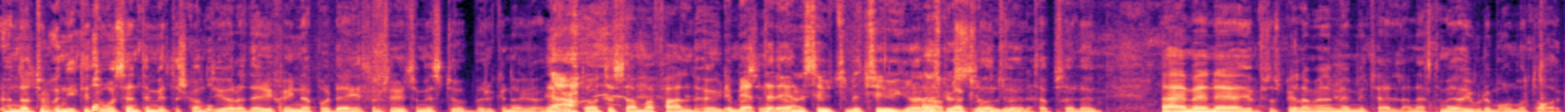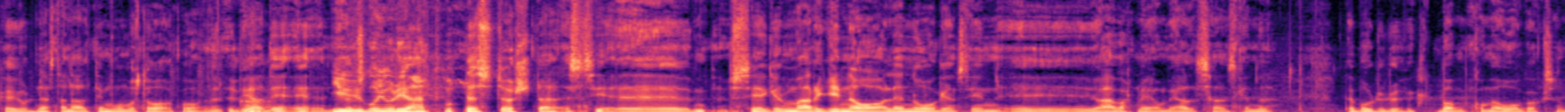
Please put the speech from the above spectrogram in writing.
192 centimeter ska inte göra det. Det är skillnad på dig som ser ut som en stubbe. Du, göra. Ja. du har inte samma fallhöjd. Det är bättre det än att se ut som ett sugrör. Det skulle jag klart för Absolut, dig. absolut. Nej, men eh, jag får spela med, med Mitella nästan. Men jag gjorde mål mot AIK. Jag gjorde nästan alltid mål mot AIK. Vi hade, eh, Djurgården gjorde ju allt. den största se, eh, segermarginalen någonsin eh, jag har varit med om i Allsvenskan. Det, det borde du komma ihåg också.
